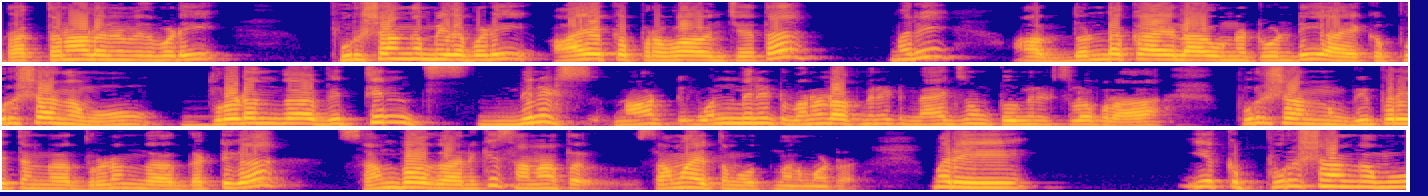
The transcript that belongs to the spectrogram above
రక్తనాళాల మీద పడి పురుషాంగం మీద పడి ఆ యొక్క ప్రభావం చేత మరి ఆ దొండకాయలా ఉన్నటువంటి ఆ యొక్క పురుషాంగము దృఢంగా within minutes not one minute one and half minute maximum two minutes లోపల పురుషాంగం విపరీతంగా దృఢంగా గట్టిగా సంభోగానికి సనాత సమాయత్తం అవుతుంది అనమాట మరి ఈ యొక్క పురుషాంగము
